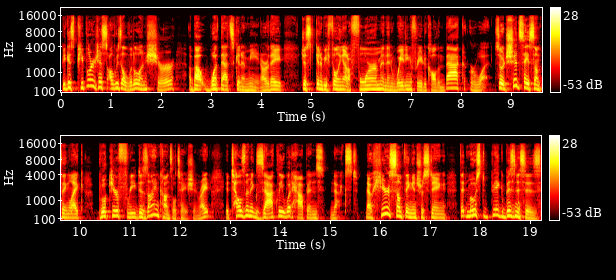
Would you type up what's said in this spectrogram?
because people are just always a little unsure about what that's gonna mean. Are they just gonna be filling out a form and then waiting for you to call them back or what? So it should say something like, book your free design consultation, right? It tells them exactly what happens next. Now here's something interesting that most big businesses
